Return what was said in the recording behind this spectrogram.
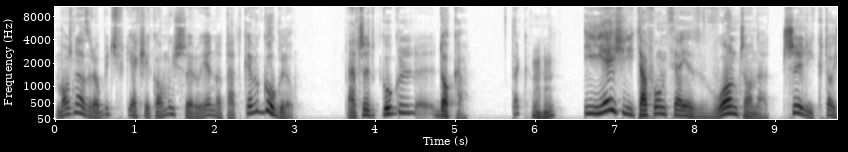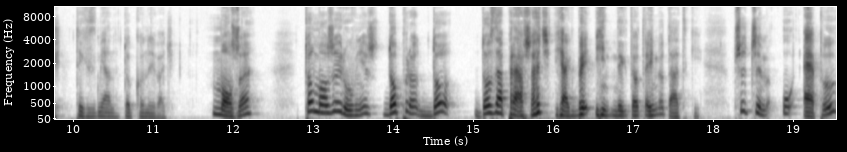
można zrobić, jak się komuś szeruje notatkę w Google. Znaczy Google Doca. Tak? Mhm. I jeśli ta funkcja jest włączona, czyli ktoś tych zmian dokonywać może, to może również dopro, do, dozapraszać jakby innych do tej notatki. Przy czym u Apple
